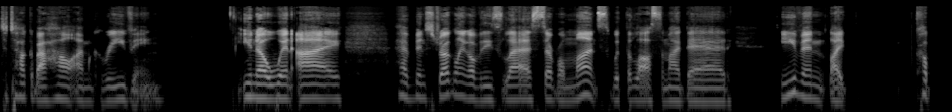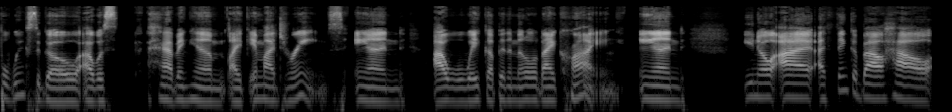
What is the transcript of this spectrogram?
to talk about how I'm grieving. You know, when I have been struggling over these last several months with the loss of my dad, even like a couple weeks ago, I was having him like in my dreams, and I will wake up in the middle of the night crying. And you know, I I think about how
